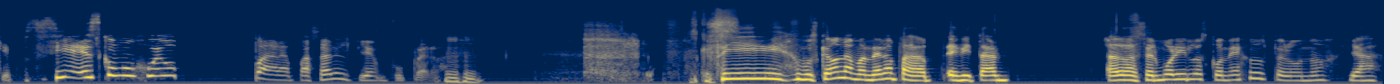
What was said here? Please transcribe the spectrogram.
que pues, sí es como un juego para pasar el tiempo, pero Ujú. Es que sí buscaron la manera para evitar hacer morir los conejos, pero no, ya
